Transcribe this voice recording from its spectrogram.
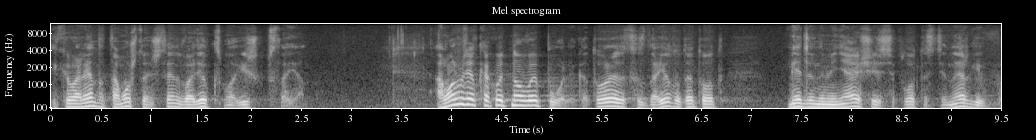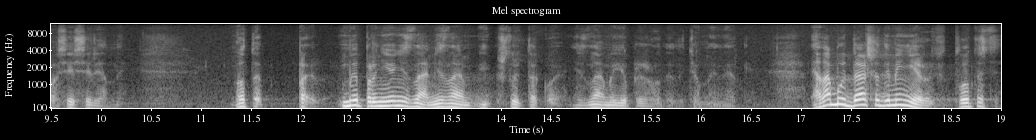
эквивалентно тому, что Эйнштейн вводил космологически постоянно. А может быть, это какое-то новое поле, которое создает вот эту вот медленно меняющуюся плотность энергии во всей Вселенной. Вот мы про нее не знаем, не знаем, что это такое, не знаем ее природы, этой темной энергии. И она будет дальше доминировать. Плотность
